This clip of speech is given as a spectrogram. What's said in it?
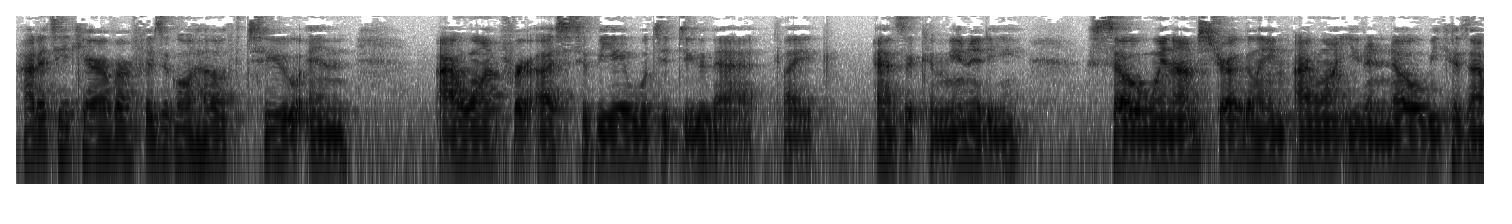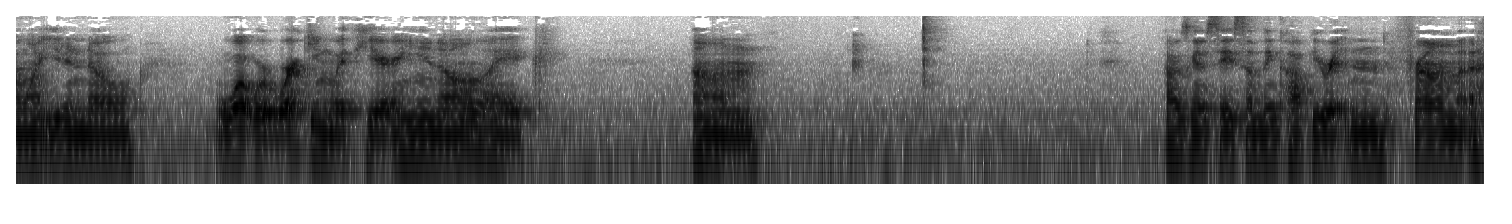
how to take care of our physical health too and I want for us to be able to do that like as a community. So when I'm struggling, I want you to know because I want you to know what we're working with here, you know, like um I was going to say something copywritten from uh,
